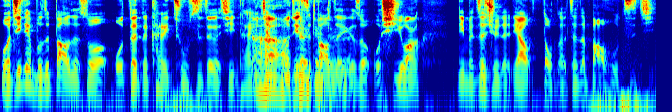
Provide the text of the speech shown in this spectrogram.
我今天不是抱着说我等着看你出事这个心态讲，啊我今天是抱着一个说，我希望你们这群人要懂得真的保护自己，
